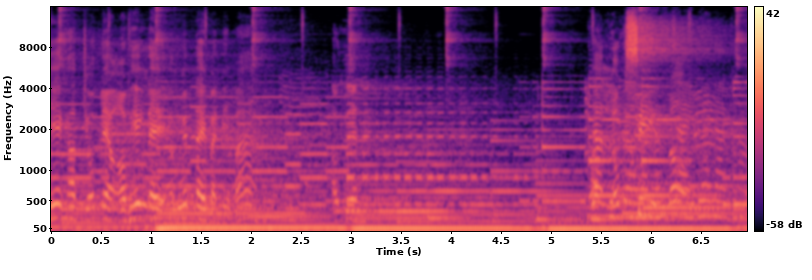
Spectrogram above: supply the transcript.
เคครับจบแล้วเอาเพลงใดเอาเงินใดบัดนี้มาเอาเงินย่านลบซีนใจเนาะด้วยนะคะ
